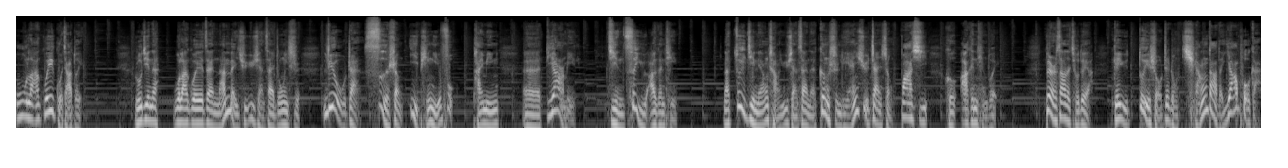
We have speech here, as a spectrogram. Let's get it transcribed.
乌拉圭国家队。如今呢，乌拉圭在南美区预选赛中是六战四胜一平一负，排名呃第二名，仅次于阿根廷。那最近两场预选赛呢，更是连续战胜巴西和阿根廷队。贝尔萨的球队啊，给予对手这种强大的压迫感，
